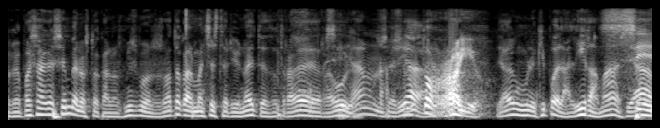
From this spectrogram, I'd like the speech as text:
Lo que pasa es que siempre nos tocan los mismos. Nos va a tocar el Manchester United otra vez, Raúl. Sería un absoluto rollo. Ya un equipo de la liga más. Sí, ya,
